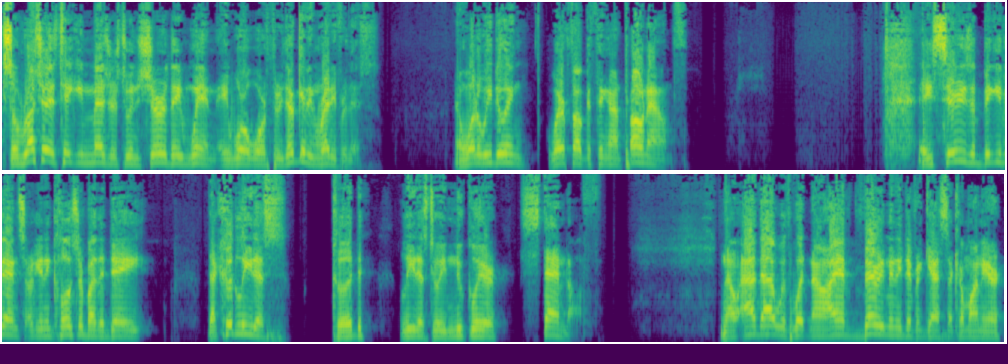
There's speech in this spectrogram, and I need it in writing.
So Russia is taking measures to ensure they win a World War III. They're getting ready for this. And what are we doing? We're focusing on pronouns. A series of big events are getting closer by the day that could lead us, could lead us to a nuclear standoff. Now add that with what now I have very many different guests that come on here.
